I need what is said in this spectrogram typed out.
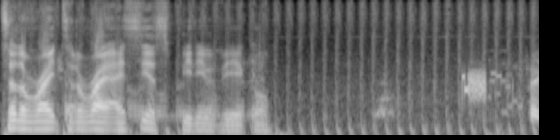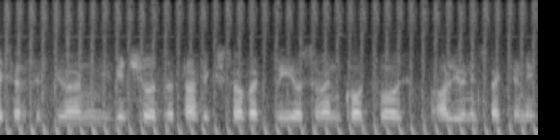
To the right, to the right. I see a speeding vehicle. Section 51, you can show the traffic stop at 307 code 4. All units back trending.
